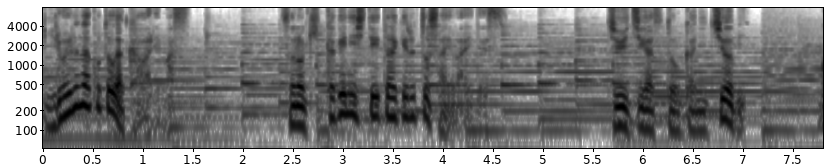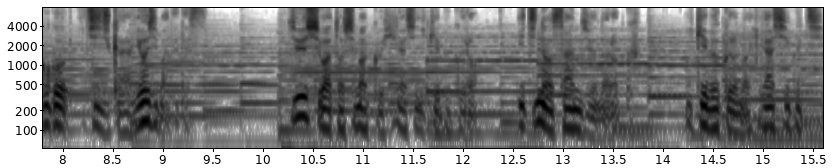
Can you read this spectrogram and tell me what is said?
いろいろなことが変わります。そのきっかけにしていただけると幸いです。11月10日日曜日午後1時から4時までです。住所は豊島区東池袋。1-30-6池袋の東口。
